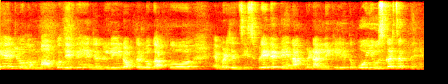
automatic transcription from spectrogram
है जो हम आपको देते हैं। जनरली डॉक्टर लोग आपको इमरजेंसी स्प्रे देते हैं नाक में डालने के लिए तो वो यूज़ कर सकते हैं।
